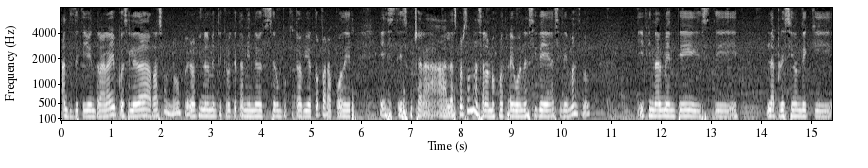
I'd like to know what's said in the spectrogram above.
antes de que yo entrara y pues se le da la razón, ¿no? Pero finalmente creo que también debes ser un poquito abierto para poder este, escuchar a, las personas. A lo mejor trae buenas ideas y demás, ¿no? Y finalmente, este la presión de que,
